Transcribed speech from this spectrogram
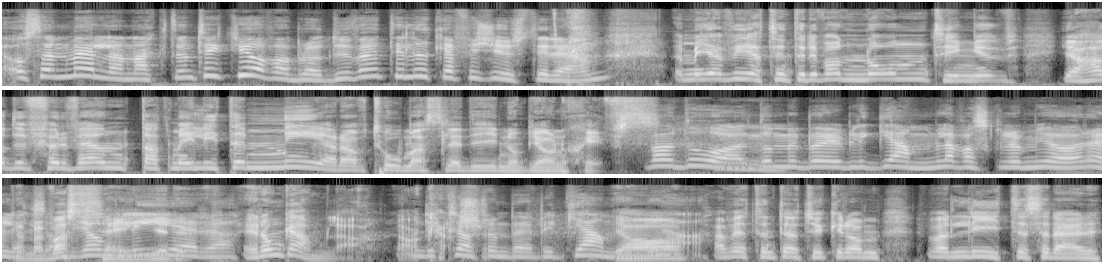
Eh, och sen mellanakten tyckte jag var bra. Du var inte lika förtjust i den. Nej, men jag vet inte, det var någonting, jag hade förväntat mig lite mer av Thomas Ledin och Björn Skifs. Vadå? De börjar bli gamla, vad skulle de göra Ja, liksom? men vad säger Jonglera? du? Är de gamla? Ja, det är kanske. klart de börjar bli gamla. Ja, jag vet inte, jag tycker de var lite sådär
